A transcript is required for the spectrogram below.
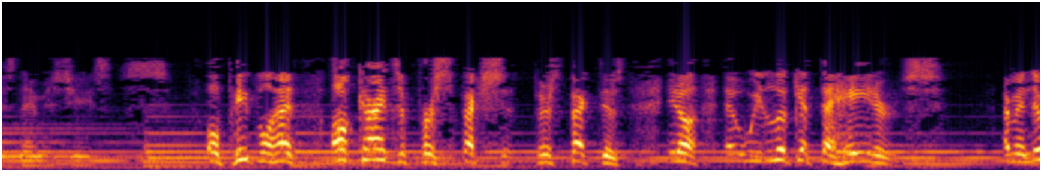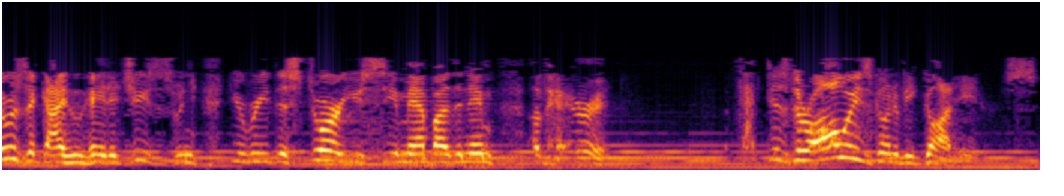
His name is Jesus. Oh, people had all kinds of perspectives. You know, we look at the haters. I mean, there was a guy who hated Jesus. When you read this story, you see a man by the name of Herod. Fact is, there are always going to be God haters.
